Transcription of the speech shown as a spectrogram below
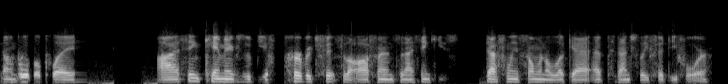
an unbelievable play. I think Cam Akers would be a perfect fit for the offense, and I think he's definitely someone to look at at potentially 54.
